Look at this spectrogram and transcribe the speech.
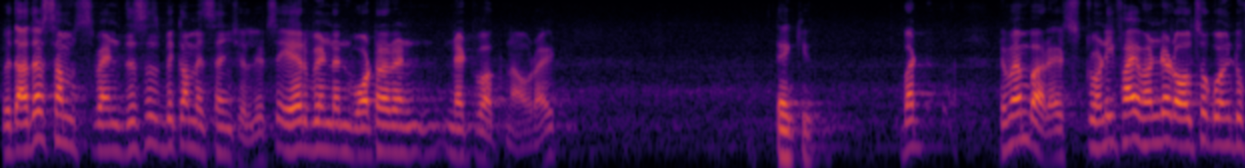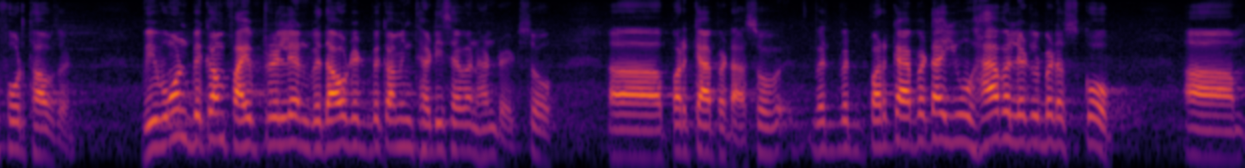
With other some spend, this has become essential. It's air, wind, and water and network now, right? Thank you. But remember, it's 2,500 also going to 4,000 we won't become 5 trillion without it becoming 3,700 so uh, per capita. So with, with, per capita, you have a little bit of scope. Um,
